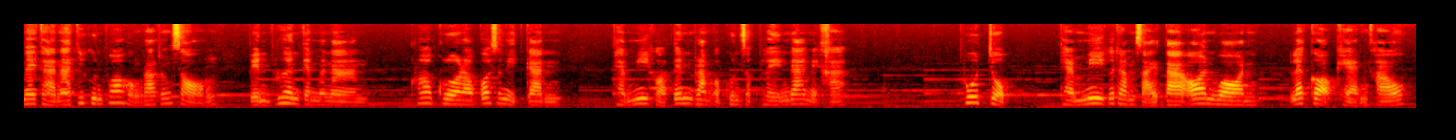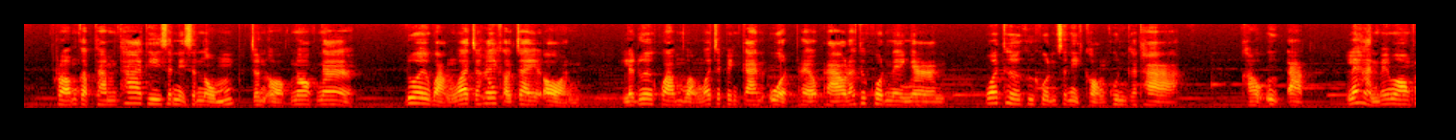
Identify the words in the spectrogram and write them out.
ในฐานะที่คุณพ่อของเราทั้งสอง เป็นเพื่อนกันมานาน ครอบครัวเราก็สนิทกันแทมมี่ขอเต้นรำกับคุณสักเพลงได้ไหมคะ พูดจบแทมมี่ก็ทำสายตาอ้อนวอน และเกาะแขนเขา พร้อมกับทำท่าทีสนิทสนมจนออกนอกหน้า ด้วยหวังว่าจะให้เขาใจอ่อน และด้วยความหวังว่าจะเป็นการอวดแพรวๆและทุกคนในงาน ว่าเธอคือคนสนิทของคุณคทา เขาอึกอัก และหันไปมองแ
